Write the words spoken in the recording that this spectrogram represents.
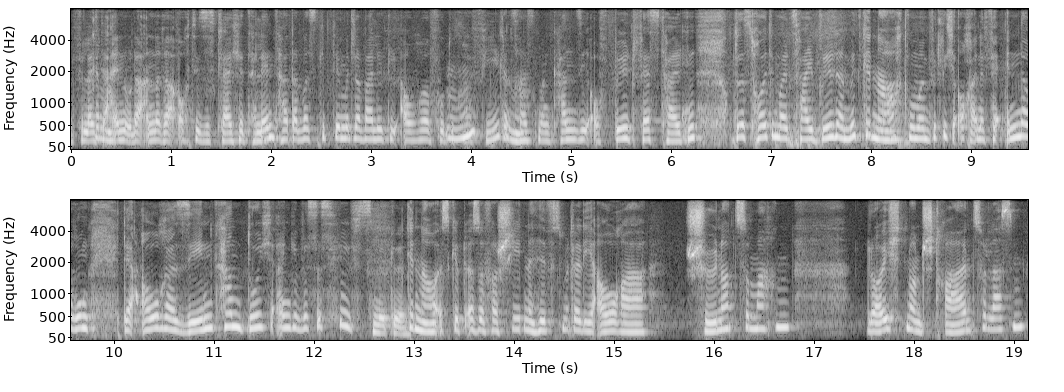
vielleicht genau. der eine oder andere auch dieses gleiche Talent hat. Aber es gibt ja mittlerweile die Aura-Fotografie. Mhm, genau. Das heißt, man kann sie auf Bild festhalten. Und du hast heute mal zwei Bilder mitgebracht, genau. wo man wirklich auch eine Veränderung der Aura sehen kann durch ein gewisses Hilfsmittel. Genau, es gibt also verschiedene Hilfsmittel, die Aura schöner zu machen leuchten und strahlen zu lassen.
